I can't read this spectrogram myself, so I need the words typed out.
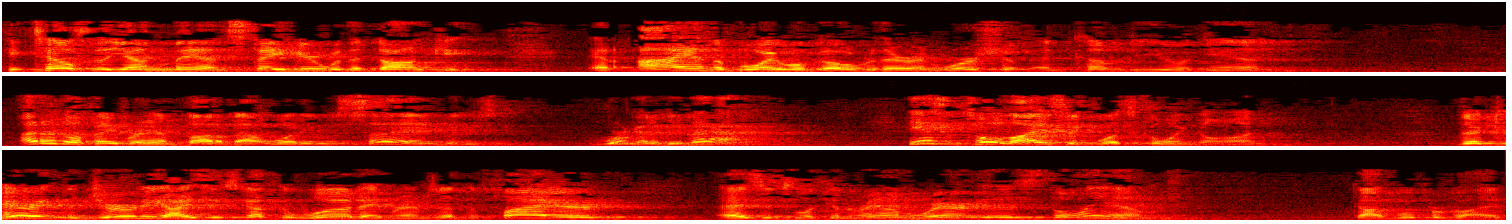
He tells the young men, Stay here with the donkey, and I and the boy will go over there and worship and come to you again. I don't know if Abraham thought about what he was saying, but he's, we're going to be back. He hasn't told Isaac what's going on. They're carrying the journey. Isaac's got the wood, Abraham's got the fire. Isaac's looking around, where is the lamb? God will provide.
